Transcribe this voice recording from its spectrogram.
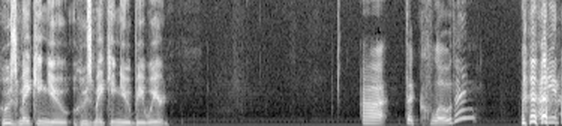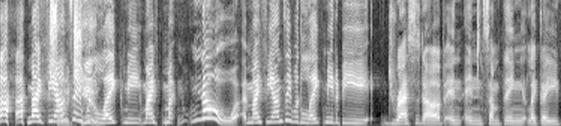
who's making you who's making you be weird? uh, the clothing. I mean, my fiance would like me. My, my no, my fiance would like me to be dressed up in in something like a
